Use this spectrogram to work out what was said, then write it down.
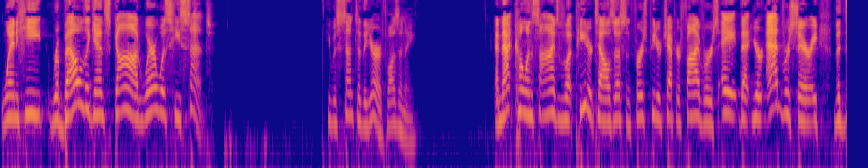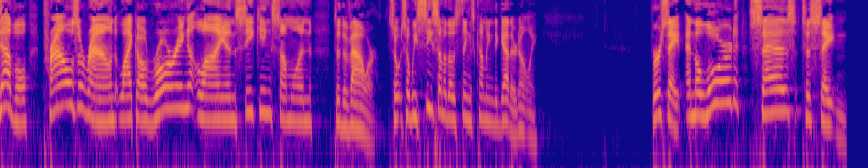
when he rebelled against God, where was he sent? He was sent to the earth, wasn't he? And that coincides with what Peter tells us in 1 Peter chapter 5 verse 8 that your adversary, the devil, prowls around like a roaring lion seeking someone to devour. So, so we see some of those things coming together, don't we? Verse 8, and the Lord says to Satan,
